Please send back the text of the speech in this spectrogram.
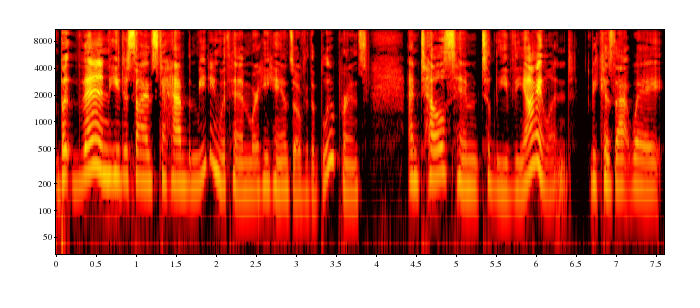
But then he decides to have the meeting with him where he hands over the blueprints and tells him to leave the island because that way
